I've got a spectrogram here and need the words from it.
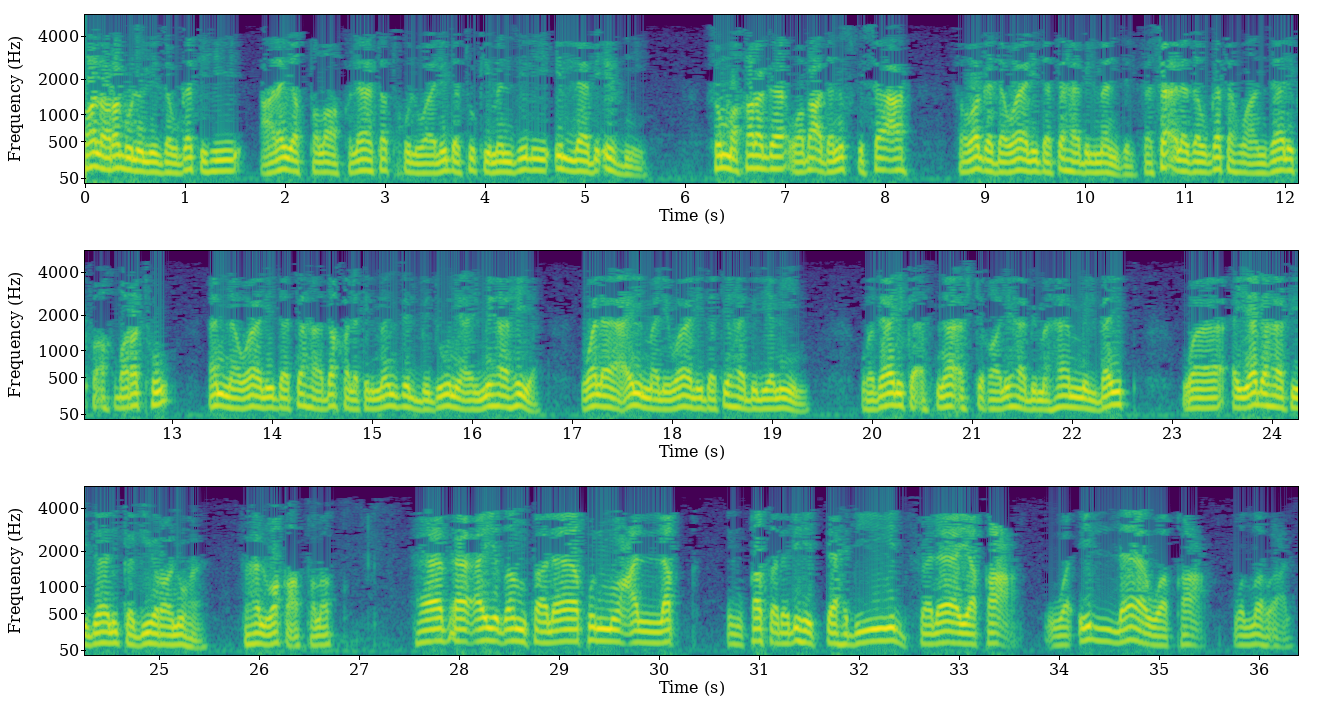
قال رجل لزوجته علي الطلاق لا تدخل والدتك منزلي إلا بإذني ثم خرج وبعد نصف ساعة فوجد والدتها بالمنزل فسأل زوجته عن ذلك فأخبرته أن والدتها دخلت المنزل بدون علمها هي ولا علم لوالدتها باليمين وذلك أثناء اشتغالها بمهام البيت وأيدها في ذلك جيرانها فهل وقع الطلاق؟ هذا أيضا طلاق معلق. إن قصد به التهديد فلا يقع وإلا وقع. والله أعلم.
